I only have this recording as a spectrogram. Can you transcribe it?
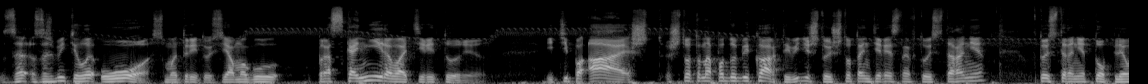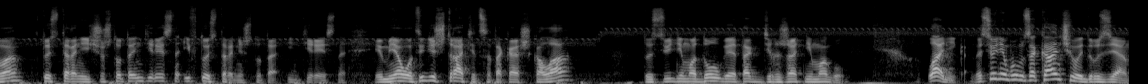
За, зажмите Л... О, смотри, то есть я могу просканировать территорию. И типа, а, что-то наподобие карты, видишь, то есть что-то интересное в той стороне. В той стороне топливо, в той стороне еще что-то интересное, и в той стороне что-то интересное. И у меня вот, видишь, тратится такая шкала. То есть, видимо, долго я так держать не могу. Ладненько, на сегодня будем заканчивать, друзья.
